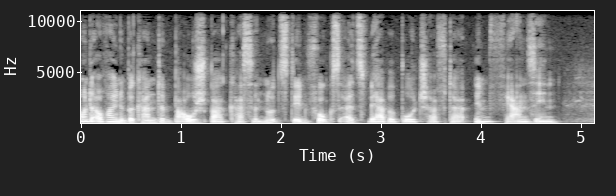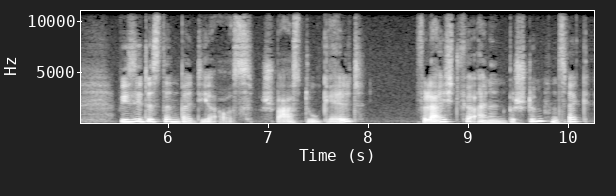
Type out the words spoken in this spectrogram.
und auch eine bekannte Bausparkasse nutzt den Fuchs als Werbebotschafter im Fernsehen. Wie sieht es denn bei dir aus? Sparst du Geld? Vielleicht für einen bestimmten Zweck?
